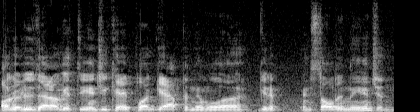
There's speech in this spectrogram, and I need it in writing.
I'll go do that I'll get the NGK plug gapped and then we'll uh, get it installed in the engine.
